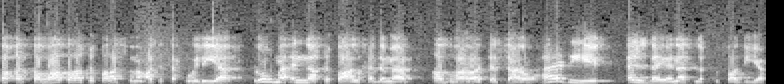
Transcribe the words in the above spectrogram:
فقد تباطأ قطاع الصناعات التحويلية رغم أن قطاع الخدمات أظهر تسارع. هذه البيانات الاقتصادية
